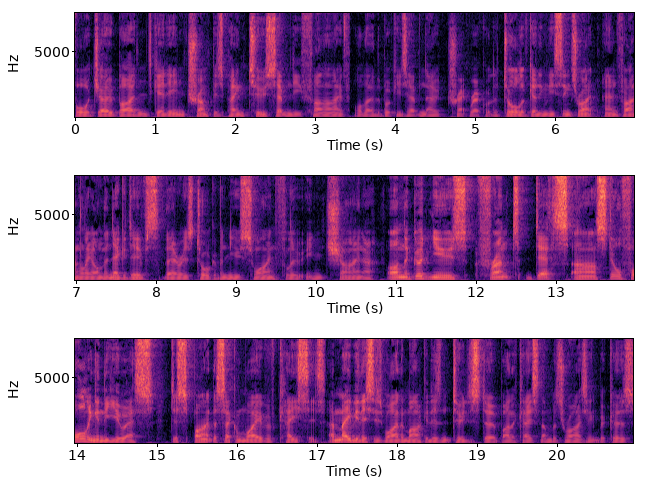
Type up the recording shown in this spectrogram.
for Joe Biden to get in. Trump is paying 275, although the bookies have no track record at all of getting these things right. And finally, on the negatives, there is talk of a new swine flu in China. On the good news front, deaths are still falling in the US despite the second wave of cases. And maybe this is why the market isn't too disturbed by the case numbers rising because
